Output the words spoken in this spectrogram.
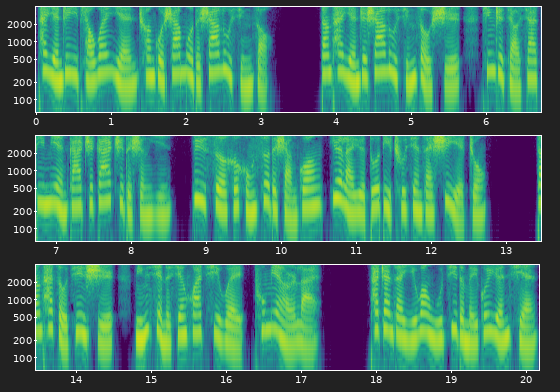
他沿着一条蜿蜒穿过沙漠的沙路行走。当他沿着沙路行走时，听着脚下地面嘎吱嘎吱的声音。绿色和红色的闪光越来越多地出现在视野中。当他走近时，明显的鲜花气味扑面而来。他站在一望无际的玫瑰园前。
